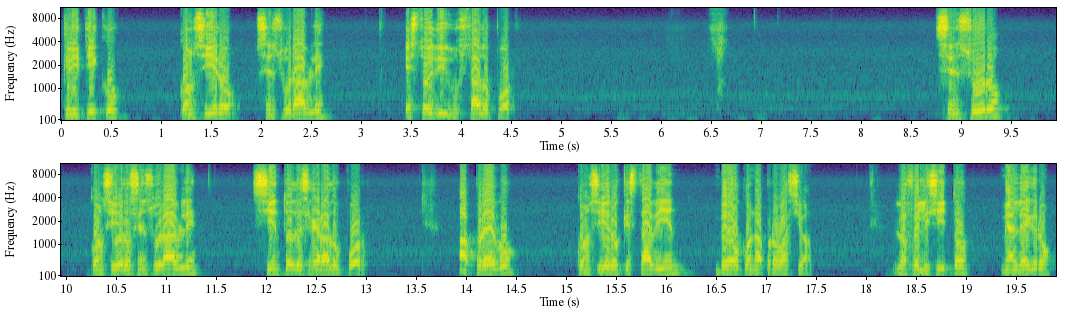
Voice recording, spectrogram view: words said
Critico, considero censurable, estoy disgustado por. Censuro, considero censurable, siento desagrado por. Apruebo, considero que está bien, veo con aprobación. Lo felicito, me alegro,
